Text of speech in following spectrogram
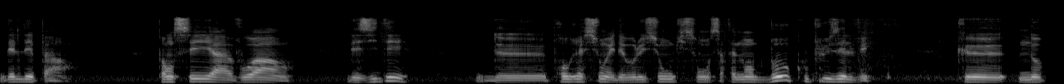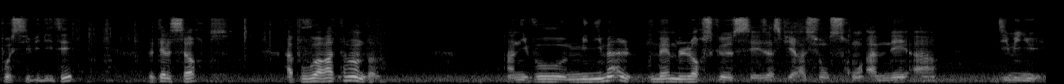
dès le départ, penser à avoir des idées de progression et d'évolution qui sont certainement beaucoup plus élevées que nos possibilités, de telle sorte à pouvoir atteindre un niveau minimal, même lorsque ces aspirations seront amenées à diminuer.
